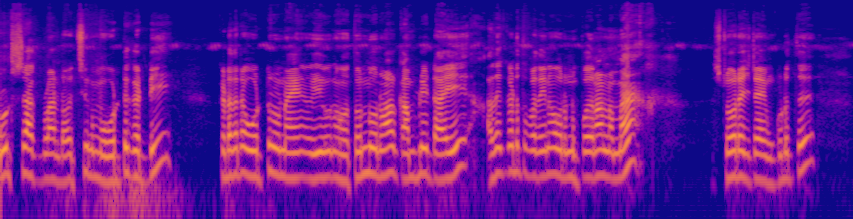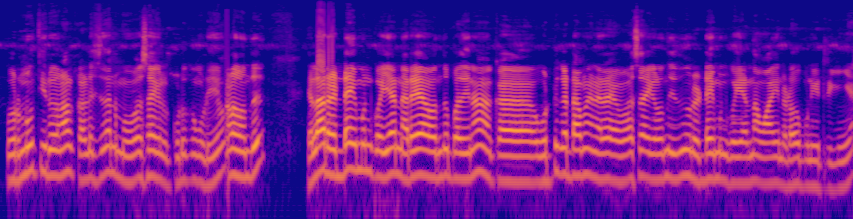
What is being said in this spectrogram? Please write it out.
ரூட் ஸ்டாக் பிளான்ட்டை வச்சு நம்ம ஒட்டு கட்டி கிட்டத்தட்ட ஒட்டு நை தொண்ணூறு நாள் கம்ப்ளீட் ஆகி அதுக்கடுத்து பார்த்திங்கன்னா ஒரு முப்பது நாள் நம்ம ஸ்டோரேஜ் டைம் கொடுத்து ஒரு நூற்றி இருபது நாள் கழித்து தான் நம்ம விவசாயிகள் கொடுக்க முடியும். அதனால் வந்து எல்லாம் ரெட் டைமண்ட் கொய்யா நிறையா வந்து பார்த்திங்கன்னா க ஒட்டு கட்டாமல் நிறைய விவசாயிகள் வந்து இதுவும் ரெட் டைமண்ட் கொய்யா தான் வாங்கி நடவு பண்ணிட்டு இருக்கீங்க.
